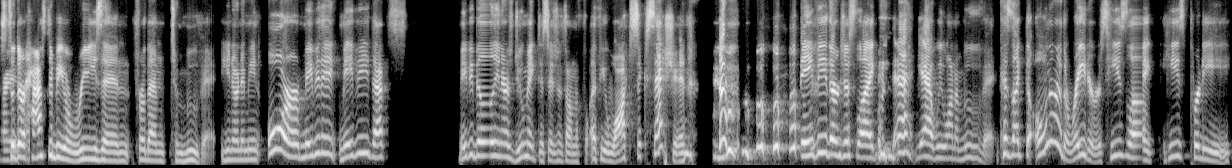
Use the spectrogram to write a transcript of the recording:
So there has to be a reason for them to move it. You know what I mean? Or maybe they, maybe that's, maybe billionaires do make decisions on the fly. If you watch Succession, maybe they're just like, eh, yeah, we want to move it. Cause like the owner of the Raiders, he's like, he's pretty,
